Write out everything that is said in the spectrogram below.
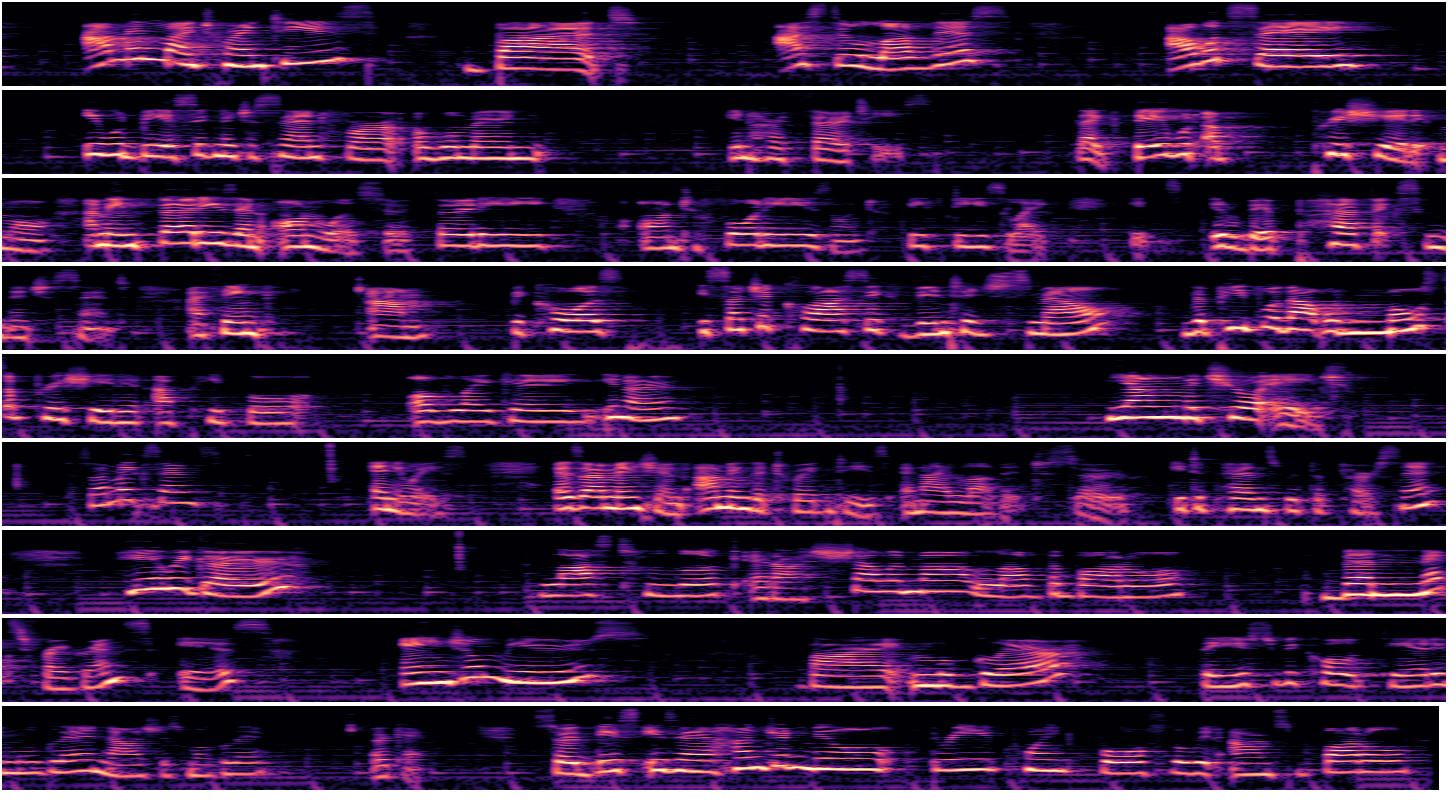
I'm in my 20s, but I still love this. I would say it would be a signature scent for a woman in her 30s. Like they would appreciate it more. I mean, 30s and onwards. So 30 on to 40s, on to 50s, like it's it'll be a perfect signature scent. I think um, because it's such a classic vintage smell, the people that would most appreciate it are people of like a, you know, young, mature age. Does that make sense? Anyways, as I mentioned, I'm in the 20s and I love it. So it depends with the person. Here we go. Last look at our Shalimar. Love the bottle. The next fragrance is Angel Muse by Mugler. They used to be called Thierry Mugler. Now it's just Mugler. Okay. So this is a 100 ml 3.4 fluid ounce bottle.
